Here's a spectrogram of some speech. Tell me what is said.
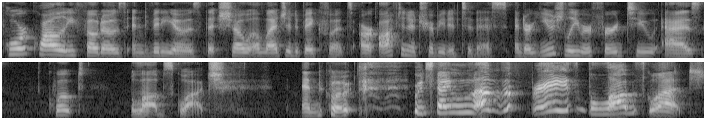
Poor quality photos and videos that show alleged Bigfoots are often attributed to this and are usually referred to as, quote, blob squatch, end quote. Which I love the phrase blob squatch.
